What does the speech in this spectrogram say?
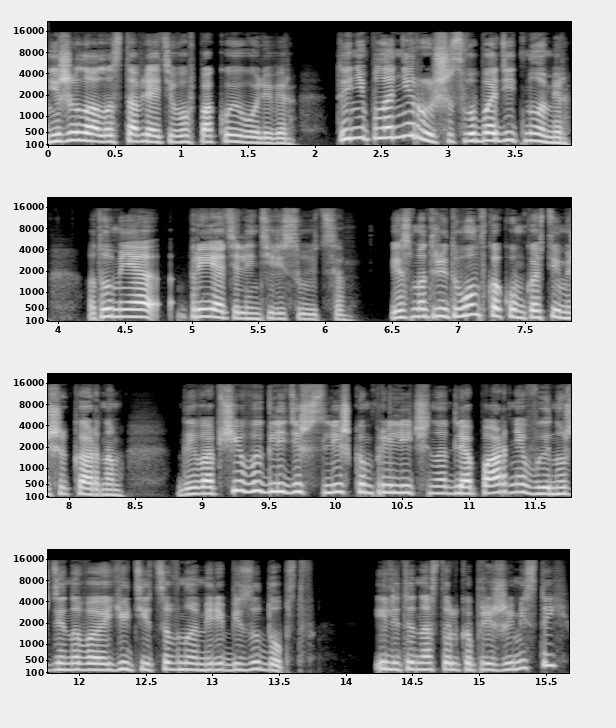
не желал оставлять его в покое Оливер — ты не планируешь освободить номер, а то у меня приятель интересуется. Я смотрю, ты вон в каком костюме шикарном, да и вообще выглядишь слишком прилично для парня, вынужденного ютиться в номере без удобств. Или ты настолько прижимистый?»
